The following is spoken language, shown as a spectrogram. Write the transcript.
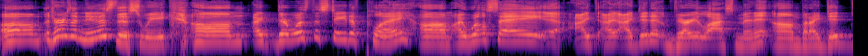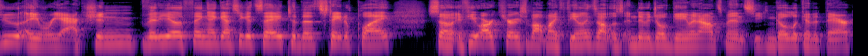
um, in terms of news this week, um, I, there was the state of play. Um, I will say I, I, I did it very last minute, um, but I did do a reaction video thing, I guess you could say, to the state of play. So if you are curious about my feelings about those individual game announcements, you can go look at it there.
